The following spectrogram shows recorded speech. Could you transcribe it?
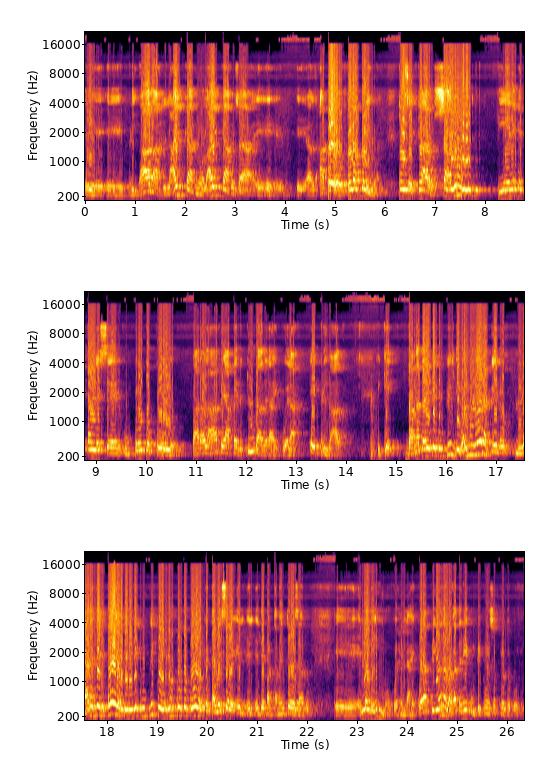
eh, eh, privadas, laicas, no laicas, o sea, eh, a todos, todas por igual. Entonces, claro, salud tiene que establecer un protocolo para la reapertura de las escuelas privadas y que van a tener que cumplir de igual manera que los lugares de empleo tienen que cumplir con unos protocolos que establece el Departamento de Salud. Eh, es lo mismo, pues en las escuelas privadas van a tener que cumplir con esos protocolos.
